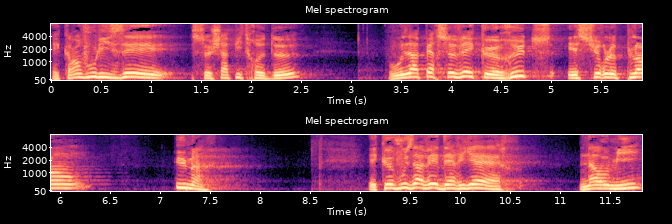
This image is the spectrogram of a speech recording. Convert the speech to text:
Et quand vous lisez ce chapitre 2, vous apercevez que Ruth est sur le plan humain et que vous avez derrière Naomi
